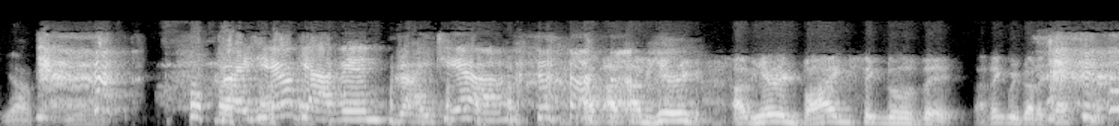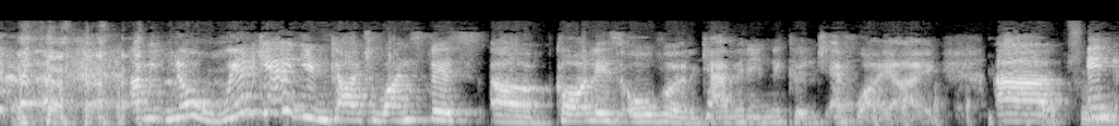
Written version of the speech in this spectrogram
Yeah. right here, Gavin. Right here. I'm, I'm, hearing, I'm hearing buying signals there. I think we've got a customer. I mean, no, we're getting in touch once this uh, call is over, Gavin and Nikunj, FYI. Uh, and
